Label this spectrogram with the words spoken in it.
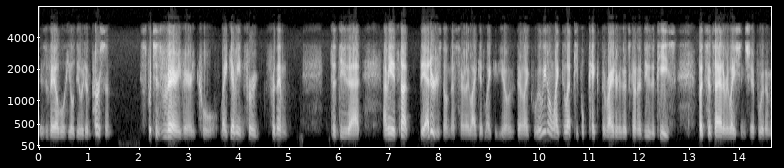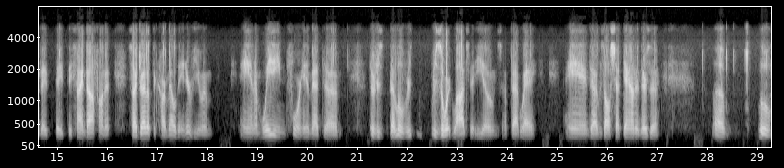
is available, he'll do it in person, which is very very cool. Like I mean, for for them to do that, I mean, it's not the editors don't necessarily like it. Like you know, they're like, well, we don't like to let people pick the writer that's going to do the piece. But since I had a relationship with them, they they they signed off on it. So I drive up to Carmel to interview him, and I'm waiting for him at uh, there's that little re- resort lodge that he owns up that way, and uh, it was all shut down. And there's a a little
